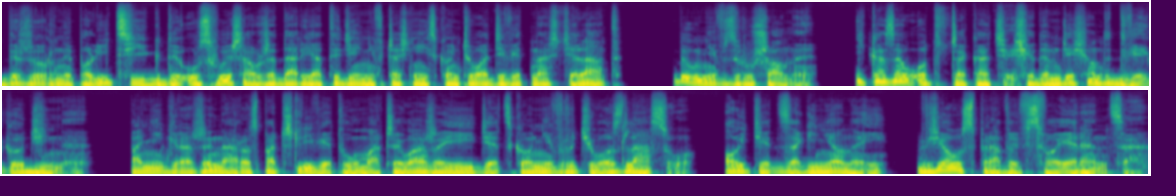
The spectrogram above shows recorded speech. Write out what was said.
Dyżurny policji, gdy usłyszał, że Daria tydzień wcześniej skończyła 19 lat, był niewzruszony i kazał odczekać 72 godziny. Pani Grażyna rozpaczliwie tłumaczyła, że jej dziecko nie wróciło z lasu. Ojciec zaginionej wziął sprawy w swoje ręce.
